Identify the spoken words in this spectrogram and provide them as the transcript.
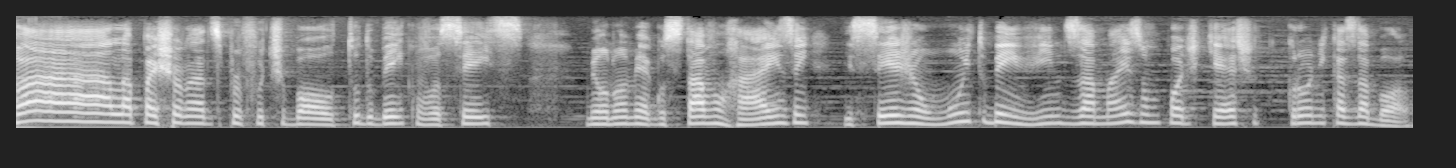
Fala, apaixonados por futebol, tudo bem com vocês? Meu nome é Gustavo Reisen e sejam muito bem-vindos a mais um podcast Crônicas da Bola.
